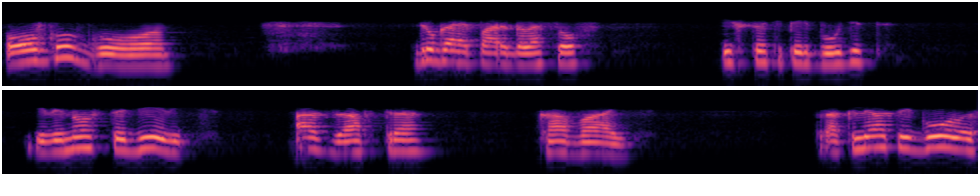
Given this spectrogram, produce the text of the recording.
Ого-го!» Другая пара голосов. И что теперь будет? Девяносто девять. А завтра? Кавай. Проклятый голос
